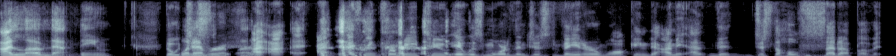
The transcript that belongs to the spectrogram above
I love that theme, just- whatever it was. I, I I I think for me too, it was more than just Vader walking down. I mean, uh, the, just the whole setup of it.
